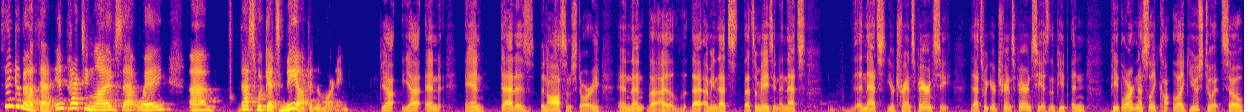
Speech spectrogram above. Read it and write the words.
think about that impacting lives that way. Um, that's what gets me up in the morning. Yeah, yeah, and and that is an awesome story. And then I, that I mean that's that's amazing, and that's and that's your transparency. That's what your transparency is, and people and people aren't necessarily like used to it. So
